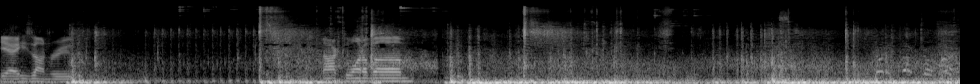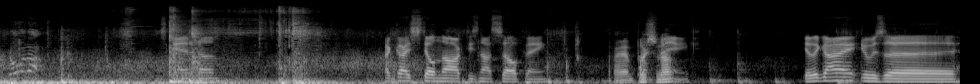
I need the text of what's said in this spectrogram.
Yeah, he's on roof. Knocked one of them. Scanning him. That guy's still knocked. He's not selfing. All right, I'm pushing up. The other guy, it was a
